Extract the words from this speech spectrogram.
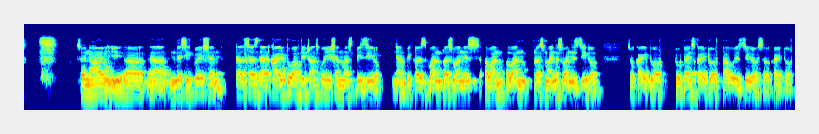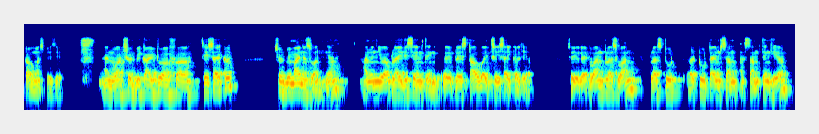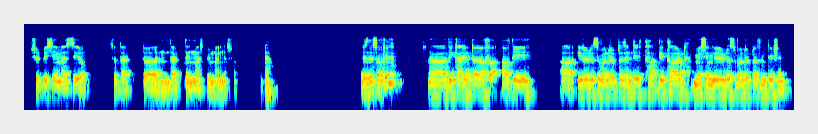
So now uh, uh, this equation tells us that chi2 of the transposition must be zero yeah, because one plus one is one, one plus minus one is zero. So chi2 of two times chi2 of tau is zero. So chi2 of tau must be zero. And what should be chi2 of uh, three cycle? Should be minus one, yeah? I mean, you apply the same thing, replace tau by three cycle here. So you get one plus one plus two, uh, two times some, something here should be same as zero. So that, uh, that thing must be minus one, yeah? Is this okay? Uh, the character of, of the uh, irreducible representation, the third missing irreducible representation.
